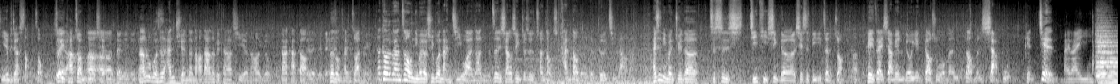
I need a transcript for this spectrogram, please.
也比较少众，所以他赚不到钱。嗯，对对对。然后如果是安全的，然后大家都可以看到企鹅，然后有打卡到，对对对，那种才赚的。那各位观众，你们有去过南极玩啊？你们真的相信就是船长看到的那个哥吉拉吗？还是你们觉得只是集体性的歇斯底里症状？嗯，可以在下面留言告诉我们。那我们下部。片见，拜拜。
